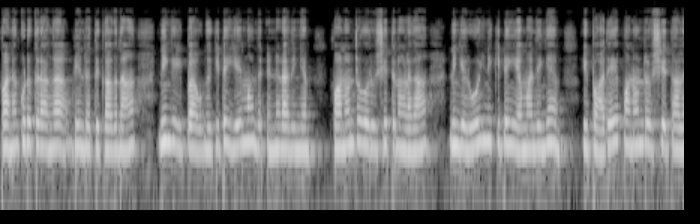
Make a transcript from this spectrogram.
பணம் கொடுக்குறாங்க அப்படின்றதுக்காக தான் நீங்கள் இப்போ அவங்கக்கிட்ட ஏமாந்து என்னடாதீங்க. பணன்ற ஒரு விஷயத்தினால தான் நீங்கள் ரோஹிணிக்கிட்ட ஏமாந்தீங்க. இப்போ அதே பணன்ற விஷயத்தால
